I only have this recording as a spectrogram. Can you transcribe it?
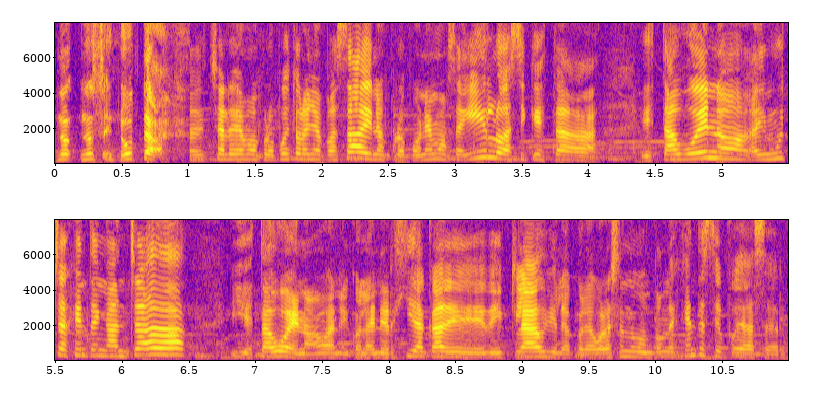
no, no se nota. Ya lo habíamos propuesto el año pasado y nos proponemos seguirlo, así que está, está bueno, hay mucha gente enganchada y está bueno, bueno, y con la energía acá de, de Claudio y la colaboración de un montón de gente se puede hacer,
